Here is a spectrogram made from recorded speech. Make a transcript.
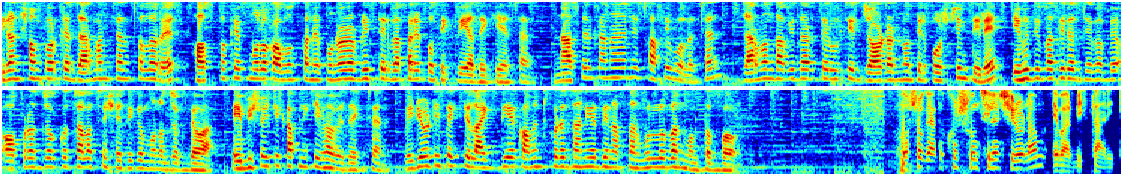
ইরান সম্পর্কে জার্মান চ্যান্সেলরের হস্তক্ষেপমূলক অবস্থানের পুনরাবৃত্তির ব্যাপারে প্রতিক্রিয়া দেখিয়েছেন। নাসির কানায়ানি সাফি বলেছেন জার্মান দাবিদারদের উচিত জর্ডান নদীর পশ্চিম তীরে ইহুদিবাদীরা যেভাবে অপরাধযজ্ঞ চালাচ্ছে সেদিকে মনোযোগ দেওয়া। এই বিষয়টিকে আপনি কীভাবে দেখছেন? ভিডিওটিতে একটি লাইক দিয়ে কমেন্ট করে জানিয়ে দিন আপনার মূল্যবান মন্তব্য। দর্শক এতক্ষণ শুনছিলেন শিরোনাম এবার বিস্তারিত।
